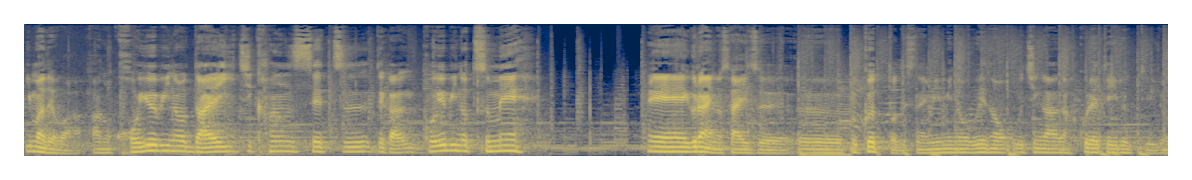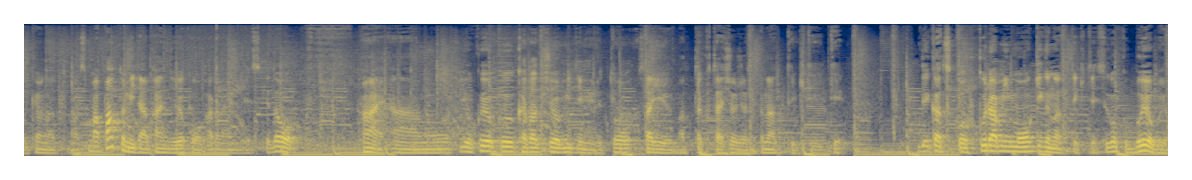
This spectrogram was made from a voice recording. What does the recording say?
今ではあの小指の第一関節っていうか小指の爪えー、ぐらいのサイズぷくっとですね耳の上の内側が膨れているっていう状況になってます、まあ、パッと見た感じよくわからないんですけど、はい、あのよくよく形を見てみると左右全く対象じゃなくなってきていてでかつこう膨らみも大きくなってきてすごくブヨブヨ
